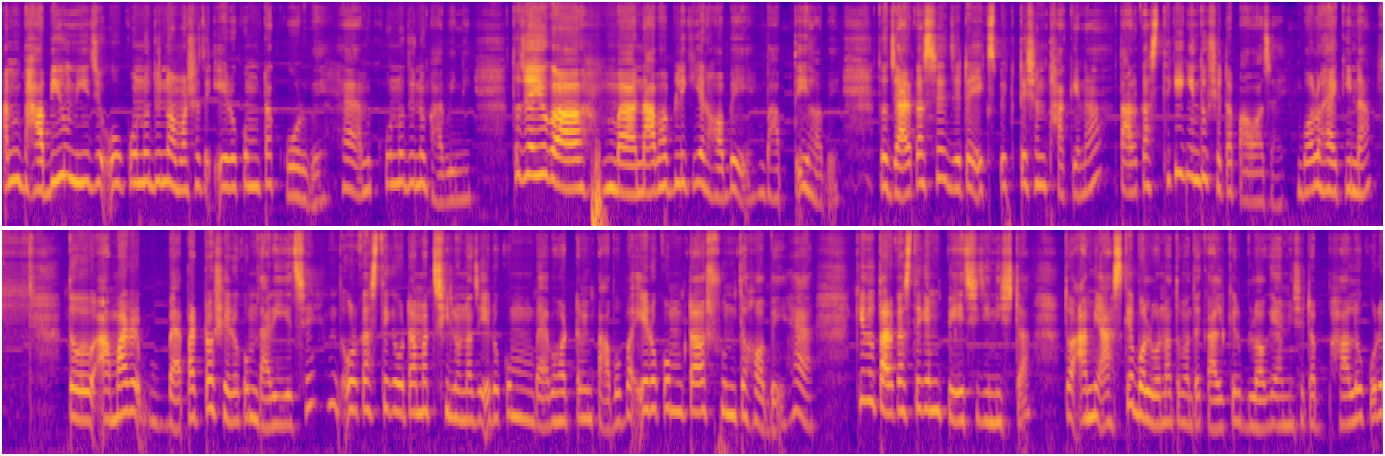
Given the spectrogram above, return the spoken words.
আমি ভাবিও নি যে ও কোনোদিনও আমার সাথে এরকমটা করবে। হ্যাঁ আমি কোনোদিনও ভাবিনি। তো যাই হোক না ভাবলে কি আর হবে? ভাবতেই হবে। তো যার কাছে যেটা এক্সপেকটেশন থাকে না, তার কাছ থেকেই কিন্তু সেটা পাওয়া যায়। বলো হ্যাঁ কি না? তো আমার ব্যাপারটাও সেরকম দাঁড়িয়েছে। ওর কাছ থেকে ওটা আমার ছিল না যে এরকম ব্যবহারটা আমি পাবো বা এরকমটা শুনতে হবে হ্যাঁ। কিন্তু তার কাছ থেকে আমি পেয়েছি জিনিসটা। তো আমি আজকে বলব না তোমাদের কালকের ব্লগে আমি সেটা ভালো করে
